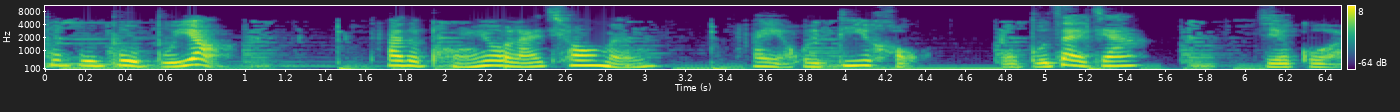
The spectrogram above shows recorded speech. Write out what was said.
不不不，不要！她的朋友来敲门，她也会低吼：“我不在家。”结果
